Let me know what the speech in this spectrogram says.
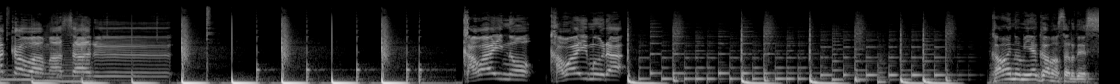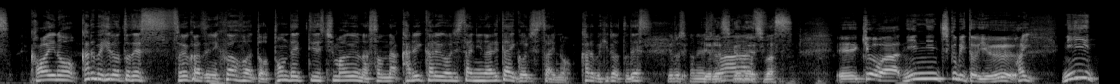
宮川まさる河合の河合村河合の宮川まさるです河合の軽部博人です。そよ風にふわふわと飛んでいってしまうような、そんな軽い軽いおじさんになりたい50歳の軽部博人です。よろしくお願いします。よろしくお願いします。えー今日は、ニンニン乳首という、はいに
